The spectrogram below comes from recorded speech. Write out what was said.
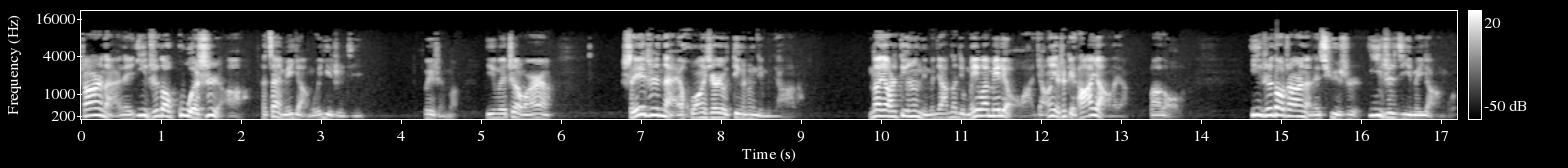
张二奶奶一直到过世啊，她再没养过一只鸡。为什么？因为这玩意儿，谁知哪黄仙又盯上你们家了？那要是盯上你们家，那就没完没了啊！养也是给他养的呀，拉倒吧。一直到张二奶奶去世，一只鸡没养过。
